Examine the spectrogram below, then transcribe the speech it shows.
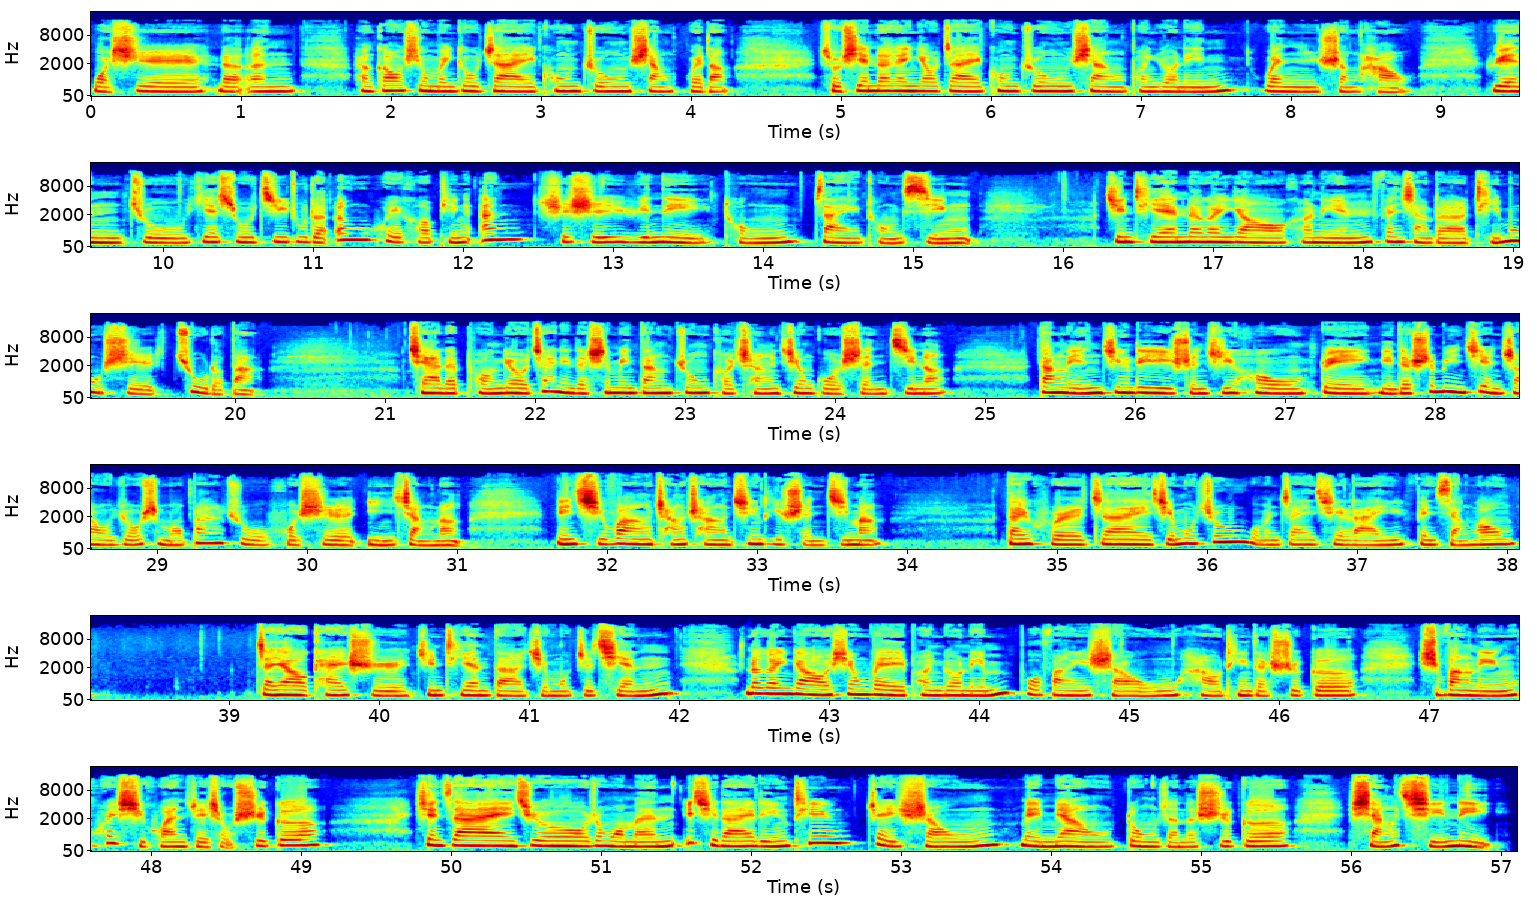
我是乐恩，很高兴我们又在空中相会了。首先，乐恩要在空中向朋友您问声好，愿主耶稣基督的恩惠和平安时时与你同在同行。今天，乐恩要和您分享的题目是“住了吧”。亲爱的朋友，在你的生命当中，可曾见过神迹呢？当您经历神迹后，对您的生命建造有什么帮助或是影响呢？您期望常常经历神迹吗？待会儿在节目中，我们再一起来分享哦。在要开始今天的节目之前，乐恩要先为朋友您播放一首好听的诗歌，希望您会喜欢这首诗歌。现在就让我们一起来聆听这首美妙动人的诗歌。想起你，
